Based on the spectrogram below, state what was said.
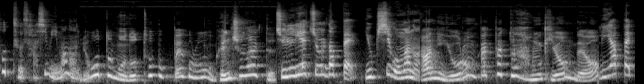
포트 42만 원. 요것도 뭐 노트북 백으로 괜찮할 듯. 줄리엣 숄더백 65만 원. 아니 요런 백팩도 너무 귀여운데요? 리아 백팩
